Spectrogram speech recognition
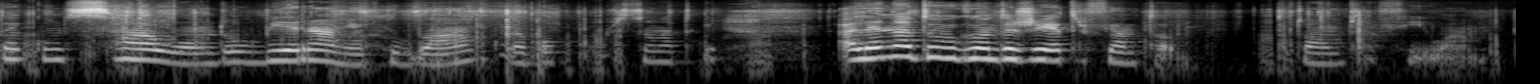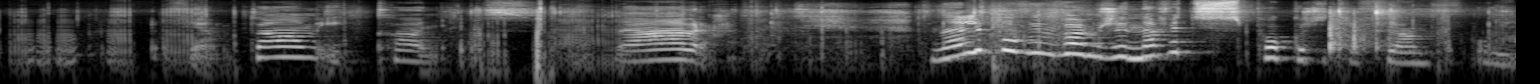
taką całą do ubierania chyba, albo po prostu na takie. Ale na to wygląda, że ja trafiłam tą. Tą trafiłam. Trafiłam tą i koniec. Dobra. No ale powiem wam, że nawet spoko, że trafiłam. Uj,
